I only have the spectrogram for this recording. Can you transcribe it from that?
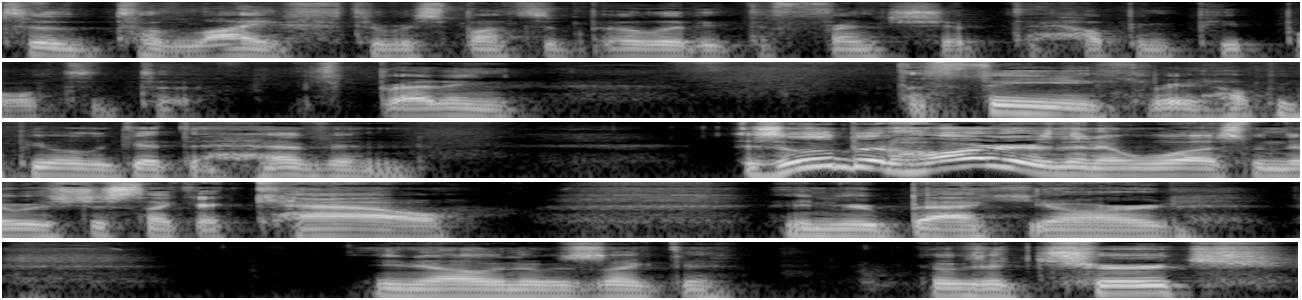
to, to life, to responsibility, to friendship, to helping people, to, to spreading the faith, right? Helping people to get to heaven is a little bit harder than it was when there was just like a cow in your backyard, you know, and there was like a, there was a church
